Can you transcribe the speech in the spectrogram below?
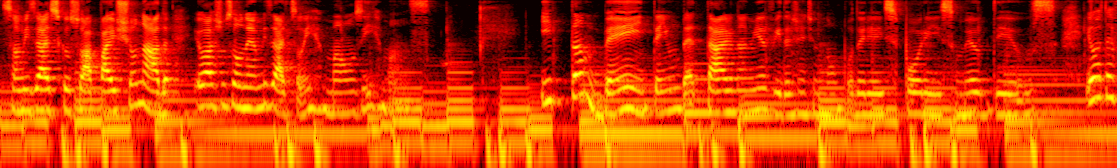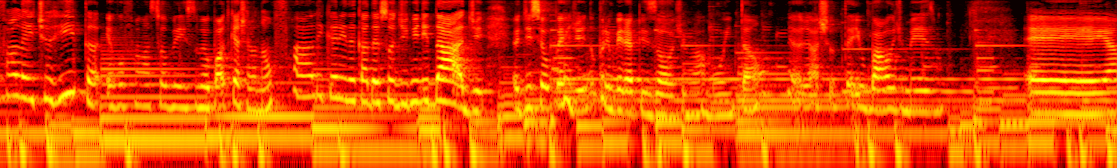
São amizades que eu sou apaixonada. Eu acho que não são nem amizades, são irmãos e irmãs. E também tem um detalhe na minha vida, gente, eu não poderia expor isso, meu Deus. Eu até falei, tia Rita, eu vou falar sobre isso no meu podcast. Ela, não fale, querida, cadê sua dignidade? Eu disse, eu perdi no primeiro episódio, meu amor, então eu já chutei o balde mesmo. É,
